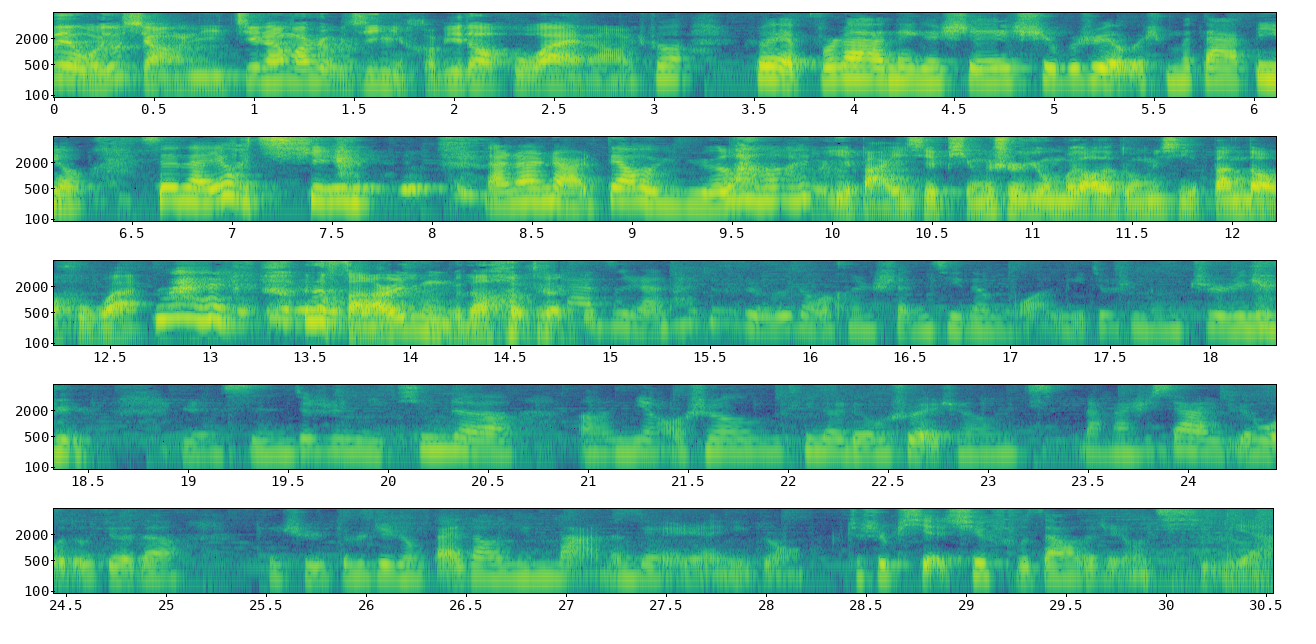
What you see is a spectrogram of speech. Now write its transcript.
对，我就想，你既然玩手机，你何必到户外呢？说说也不知道那个谁是不是有个什么大病，现在又去哪哪哪钓鱼了。可以把一些平时用不到的东西搬到户外，对，那反而用不到。对，大自然它就是有一种很神奇的魔力，就是能治愈人心。就是你听着呃鸟声，听着流水声，哪怕是下雨，我都觉得。其实就是这种白噪音吧，能给人一种就是撇去浮躁的这种体验。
